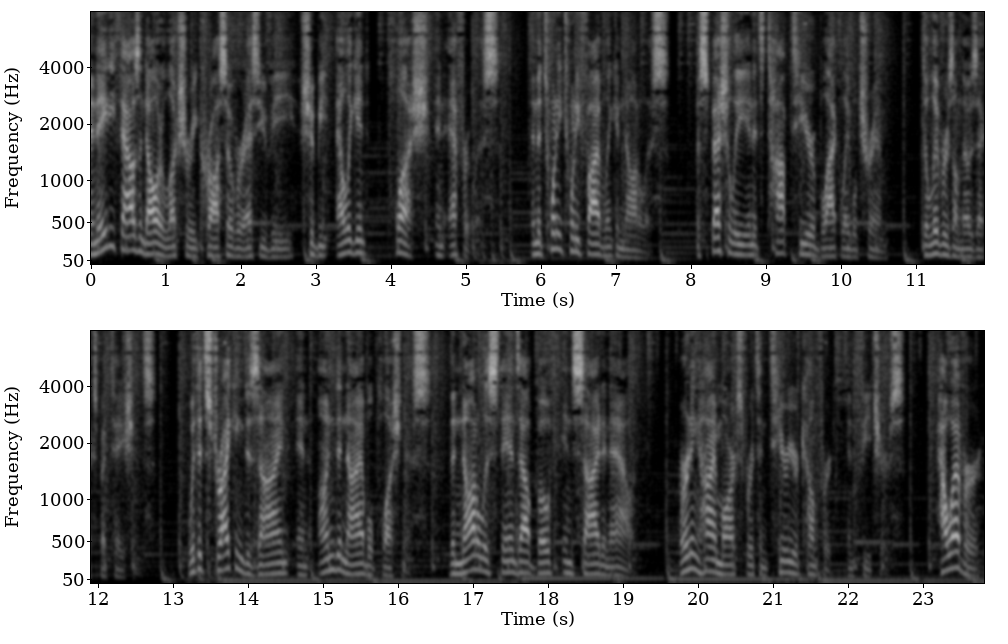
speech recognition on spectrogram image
An $80,000 luxury crossover SUV should be elegant, plush, and effortless. And the 2025 Lincoln Nautilus, especially in its top-tier black label trim, delivers on those expectations. With its striking design and undeniable plushness, the Nautilus stands out both inside and out, earning high marks for its interior comfort and features. However,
